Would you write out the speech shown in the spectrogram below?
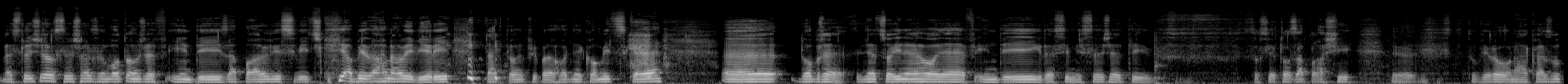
neslyšel, slyšel jsem o tom, že v Indii zapálili svíčky, aby zahnali víry, tak to mi připadá hodně komické. Eh, dobře, něco jiného je v Indii, kde si myslí, že ty, to světlo zaplaší tu virovou nákazu.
